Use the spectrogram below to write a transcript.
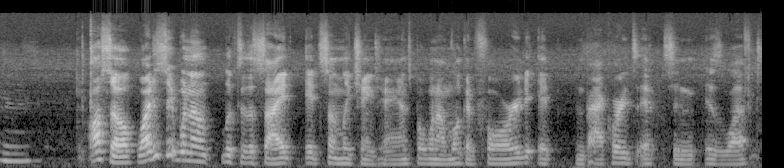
Hmm. Also, why does it when I look to the side, it suddenly change hands, but when I'm looking forward, it and backwards, it's in is left?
